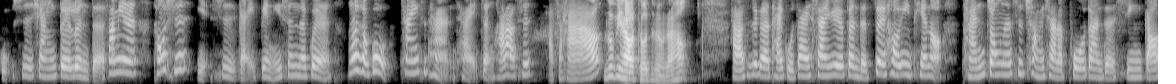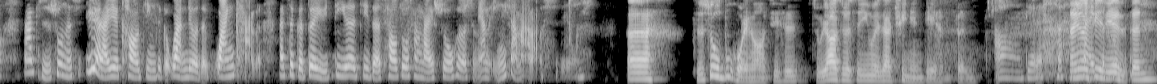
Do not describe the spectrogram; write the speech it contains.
股市相对论的发明人，同时也是改变你一生的贵人——摩尔投顾蔡因斯坦蔡振华老师，老师好，卢比好，投资朋友大家好。好，老师，这个台股在三月份的最后一天哦，盘中呢是创下了波段的新高，那指数呢是越来越靠近这个万六的关卡了。那这个对于第二季的操作上来说，会有什么样的影响吗？老师？呃，指数不回哈，其实主要就是因为在去年跌很深哦，跌了。那因为去年跌很深。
